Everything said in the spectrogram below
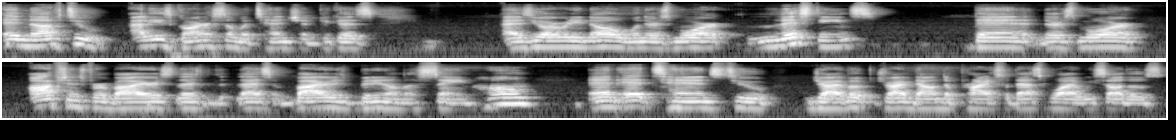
enough to at least garner some attention because as you already know when there's more listings then there's more options for buyers less, less buyers bidding on the same home and it tends to drive up drive down the price. So that's why we saw those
